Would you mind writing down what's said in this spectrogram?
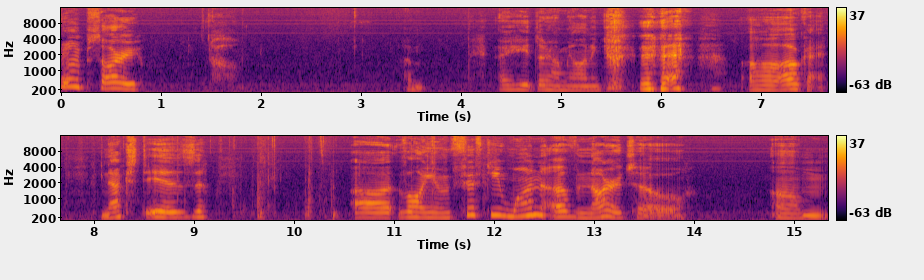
I'm sorry. I'm, I hate that I'm yawning. uh, okay. Next is uh, volume 51 of Naruto. Um,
